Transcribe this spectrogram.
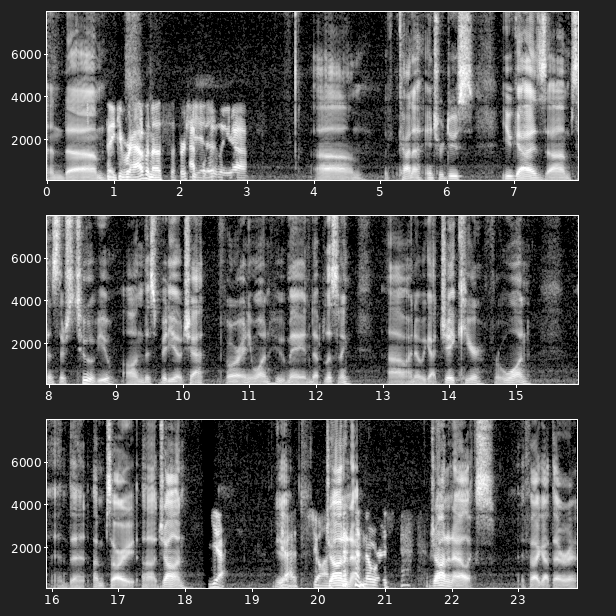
and um, Thank you for having us. Appreciate Absolutely, yeah. um, we can kind of introduce you guys um, since there's two of you on this video chat for anyone who may end up listening. Uh, I know we got Jake here for one, and then I'm sorry, uh, John. it. Yeah. Yeah, it's John. John and no worries. John and Alex, if I got that right.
